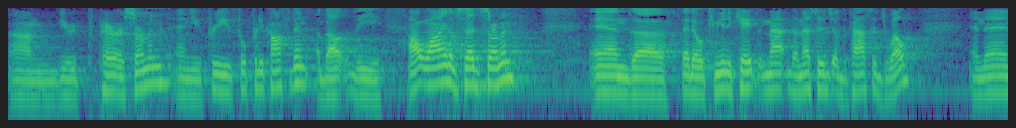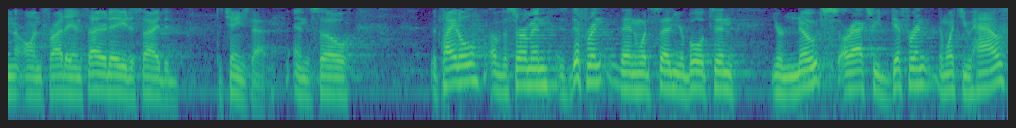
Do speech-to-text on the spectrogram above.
um, you prepare a sermon and you pretty, feel pretty confident about the outline of said sermon and uh, that it will communicate the, ma- the message of the passage well. And then on Friday and Saturday, you decide to, to change that. And so the title of the sermon is different than what's said in your bulletin. Your notes are actually different than what you have.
